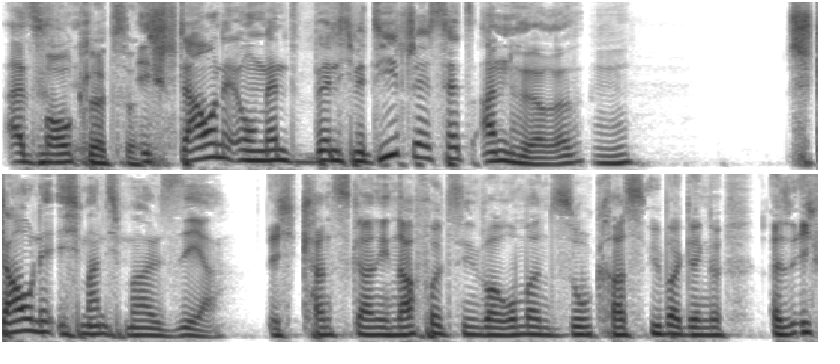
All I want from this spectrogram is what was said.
Also, Bauklötze. ich staune im Moment, wenn ich mir DJ-Sets anhöre, Mhm. staune ich manchmal sehr. Ich kann es gar nicht nachvollziehen, warum man so krass Übergänge. Also ich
